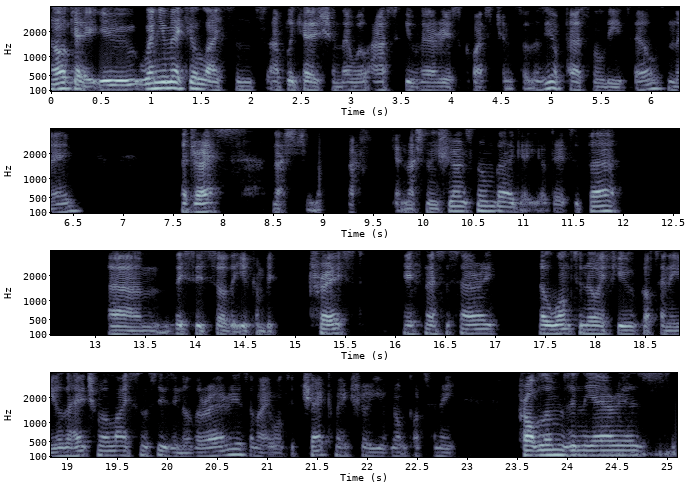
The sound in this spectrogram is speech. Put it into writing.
Okay, you when you make your license application, they will ask you various questions. So there's your personal details, name, address, national get national insurance number, get your date of birth. Um, this is so that you can be traced if necessary. They'll want to know if you've got any other HMO licenses in other areas. They might want to check, make sure you've not got any problems in the areas,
